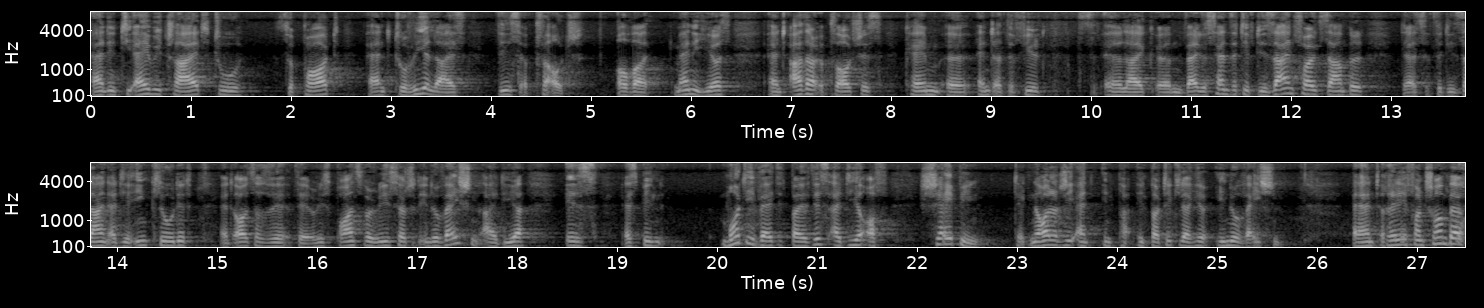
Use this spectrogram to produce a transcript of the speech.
And in TA, we tried to support and to realize this approach over many years, and other approaches came, uh, entered the field, uh, like um, value sensitive design, for example, there's the design idea included, and also the, the responsible research and innovation idea is, has been motivated by this idea of shaping technology and in, in particular here innovation. And René von Schomberg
